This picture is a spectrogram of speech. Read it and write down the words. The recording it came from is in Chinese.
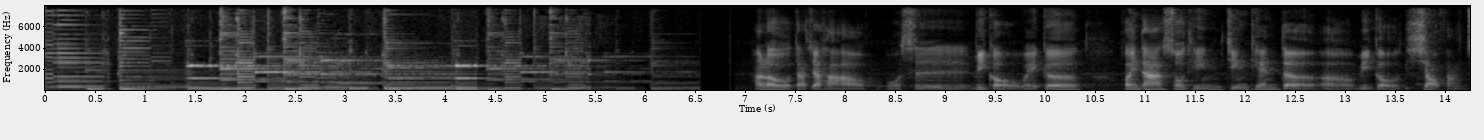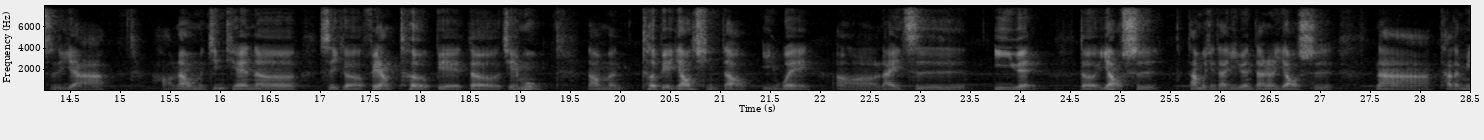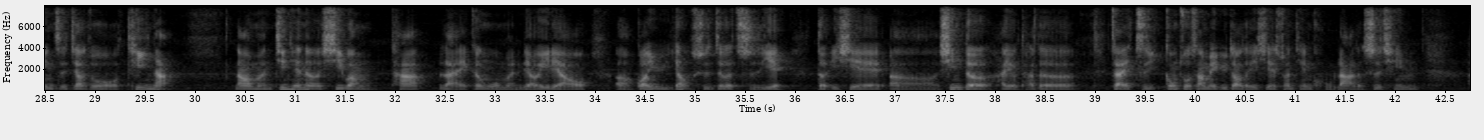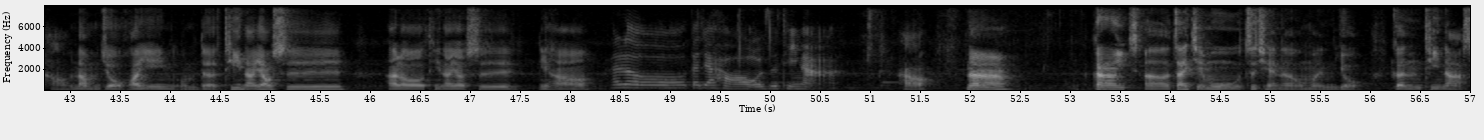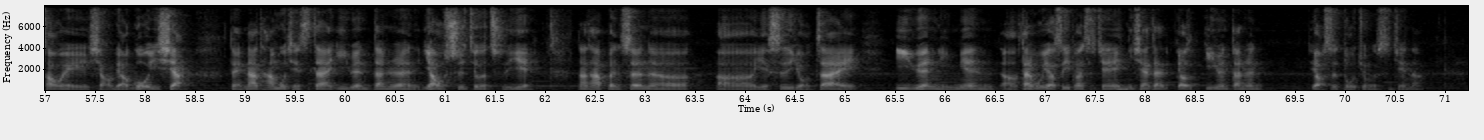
Hello，大家好，我是 Vigo 维哥，欢迎大家收听今天的呃 Vigo 效仿职涯。好，那我们今天呢是一个非常特别的节目，那我们特别邀请到一位、呃、来自医院的药师，他目前在医院担任药师，那他的名字叫做 Tina。那我们今天呢希望他来跟我们聊一聊呃关于药师这个职业。的一些呃心得，还有他的在职工作上面遇到的一些酸甜苦辣的事情。好，那我们就欢迎我们的 Tina 药师。Hello，Tina 药师，你好。Hello，大家好，我是 Tina。好，那刚刚呃在节目之前呢，我们有跟 Tina 稍微小聊过一下。对，那她目前是在医院担任药师这个职业。那她本身呢，呃也是有在。医院里面呃担任过药师一段时间，哎，你现在在药医院担任药师多久的时间呢？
